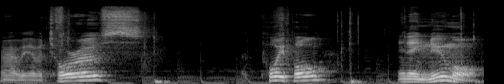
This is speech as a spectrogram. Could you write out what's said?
Alright, we have a Tauros, a Poipole, and a Numel.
